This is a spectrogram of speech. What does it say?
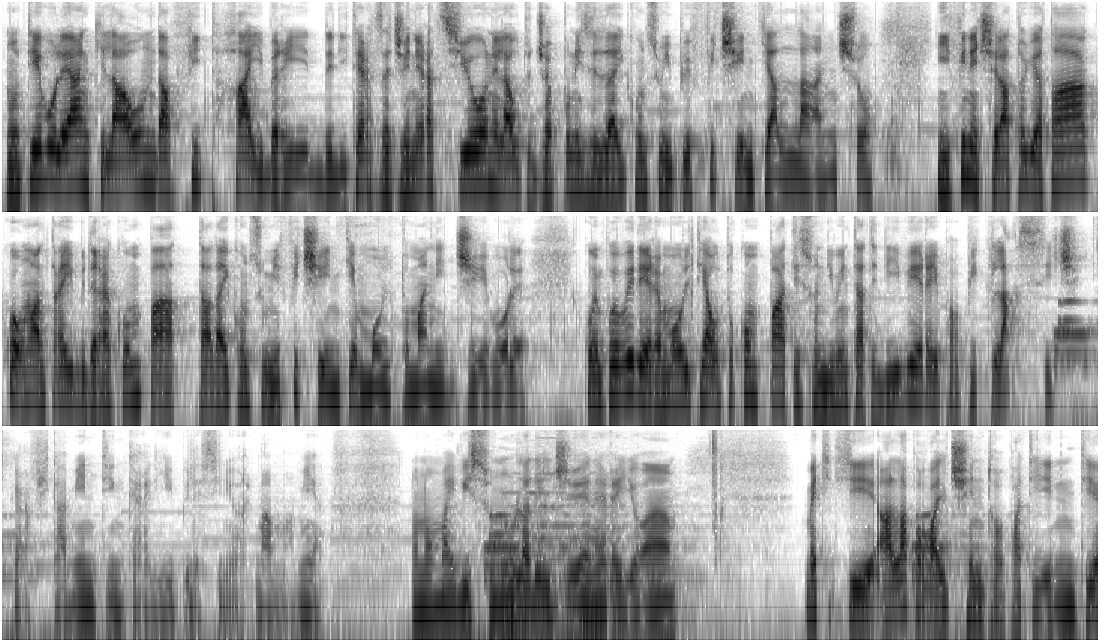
Notevole anche la Honda Fit Hybrid di terza generazione, l'auto giapponese dai consumi più efficienti al lancio Infine c'è la Toyota Aqua, un'altra ibrida compatta dai consumi efficienti e molto maneggevole. Come puoi vedere molti auto compatti sono diventati dei veri e propri classici. Graficamente incredibile signori, mamma mia. Non ho mai visto nulla del genere io, eh. Mettiti alla prova il centro patenti.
